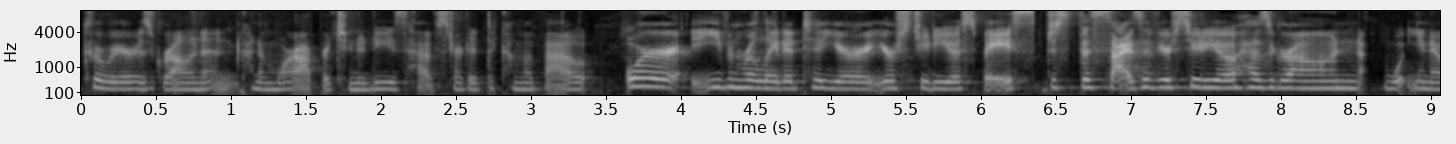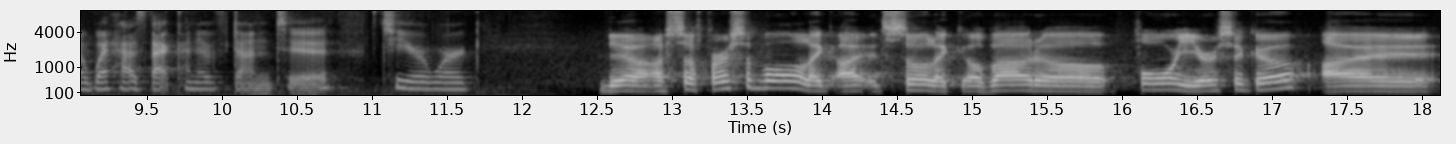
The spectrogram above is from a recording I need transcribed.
career has grown and kind of more opportunities have started to come about, or even related to your your studio space. Just the size of your studio has grown. What, you know, what has that kind of done to to your work? Yeah. Uh, so first of all, like I so like about uh, four years ago, I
